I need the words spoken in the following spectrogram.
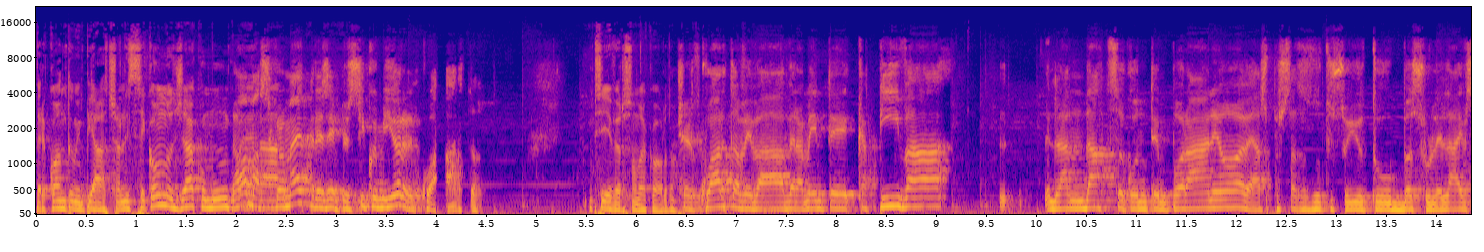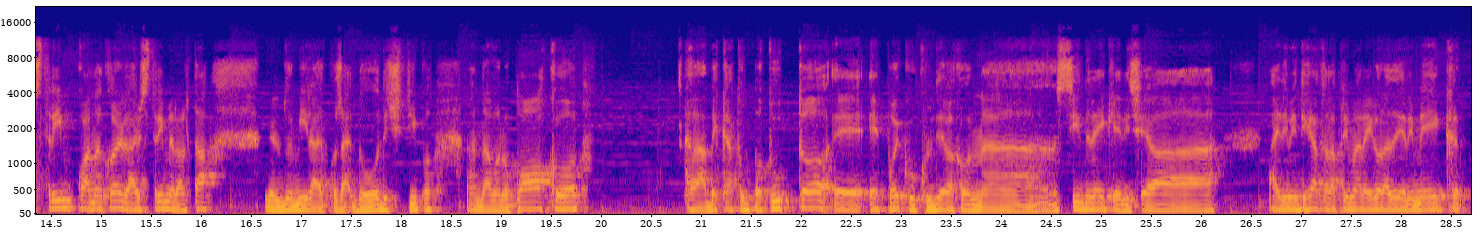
Per quanto mi piacciono. Il secondo già comunque. No, ma era- secondo me, per esempio, il sequel migliore è il quarto. Sì, è vero, sono d'accordo. Cioè, il quarto aveva veramente capiva l'andazzo contemporaneo, aveva spostato tutto su YouTube, sulle live stream, quando ancora i live stream in realtà nel 2012 tipo andavano poco, aveva beccato un po' tutto e, e poi concludeva con eh, Sidney che diceva hai dimenticato la prima regola dei remake,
